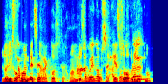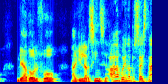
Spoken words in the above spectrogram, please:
Lo dijo Juan Becerra Costa, Juan ah, Becerra Costa, pues, que es sobrino de Adolfo Aguilar Cincer. Ah, bueno, pues ahí está.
